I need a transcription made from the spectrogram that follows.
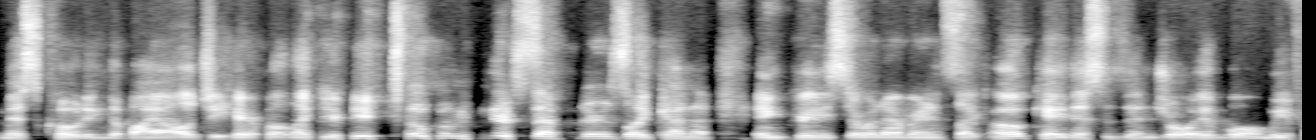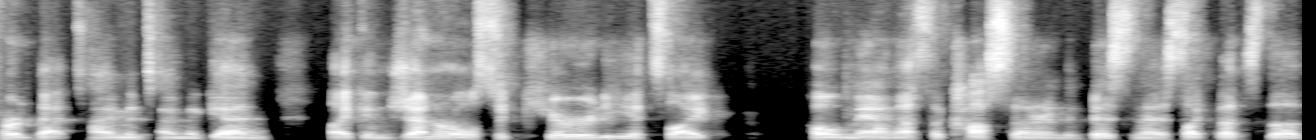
misquoting the biology here, but like your dopamine receptors like kind of increase or whatever. And it's like, okay, this is enjoyable. And we've heard that time and time again. Like in general, security, it's like, oh man, that's the cost center in the business. Like that's the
